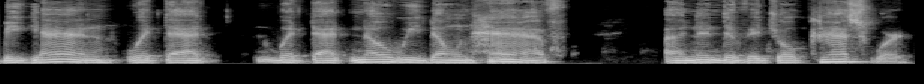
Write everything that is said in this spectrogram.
began with that with that no we don't have an individual password.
